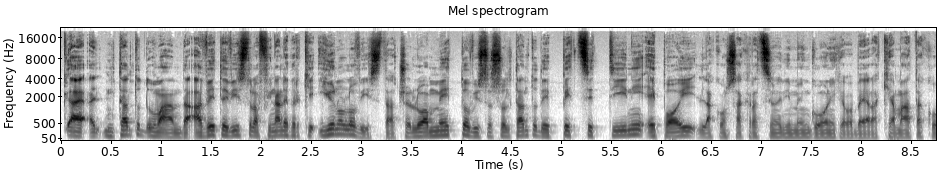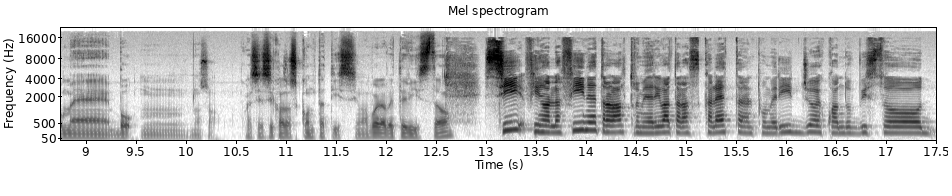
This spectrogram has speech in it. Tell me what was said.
Eh, eh, intanto domanda, avete visto la finale? Perché io non l'ho vista, cioè lo ammetto, ho visto soltanto dei pezzettini e poi la consacrazione di Mengoni che vabbè era chiamata come, boh, mm, non so, qualsiasi cosa scontatissima. Voi l'avete visto? Sì, fino alla fine. Tra l'altro mi è arrivata la scaletta nel pomeriggio e quando ho visto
